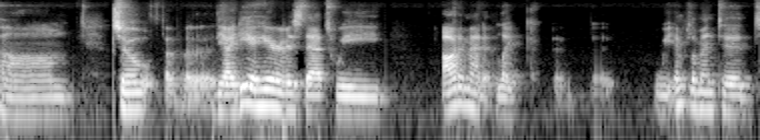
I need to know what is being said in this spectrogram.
Um, so uh, the idea here is that we automated like we implemented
